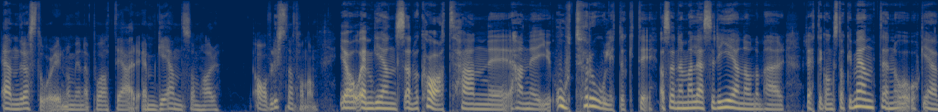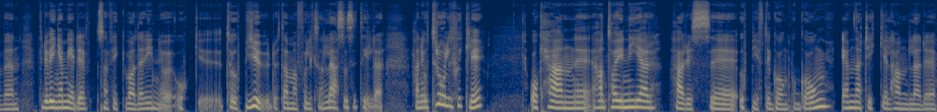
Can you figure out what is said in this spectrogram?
ändra storyn och menar på att det är MGN som har avlyssnat honom. Ja, och MGNs advokat, han, eh, han är ju otroligt duktig. Alltså när man läser igenom de här rättegångsdokumenten och, och även, för det var inga medier som fick vara där inne och, och eh, ta upp ljud, utan man får liksom läsa sig till det. Han är otroligt skicklig och han, eh, han tar ju ner Harrys uppgifter gång på gång. En artikel handlade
